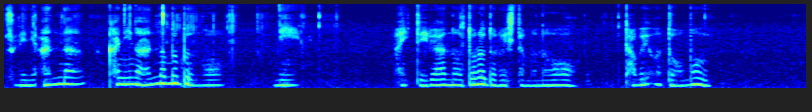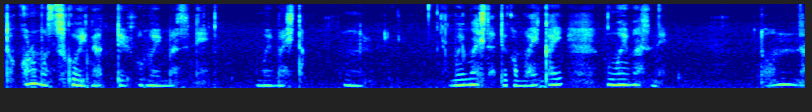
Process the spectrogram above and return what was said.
それにあんな、カニのあんな部分を、に入っているあのドロドロしたものを食べようと思うところもすごいなって思いますね。思いました。うん。思いましたというか毎回思いますね。どんな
